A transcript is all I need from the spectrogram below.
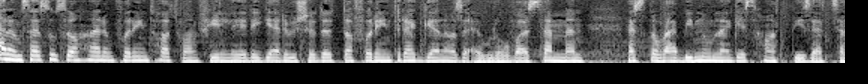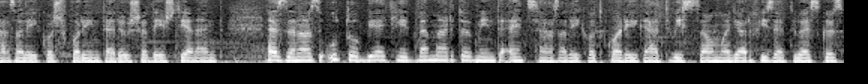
323 forint 60 fillérig erősödött a forint reggel az euróval szemben, ez további 0,6%-os forint erősödést jelent. Ezzel az utóbbi egy hétben már több mint 1%-ot korrigált vissza a magyar fizetőeszköz,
